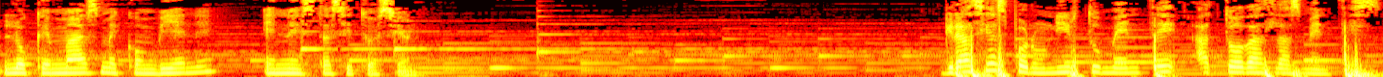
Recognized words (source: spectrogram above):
lo que más me conviene en esta situación. Gracias por unir tu mente a todas las mentes.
